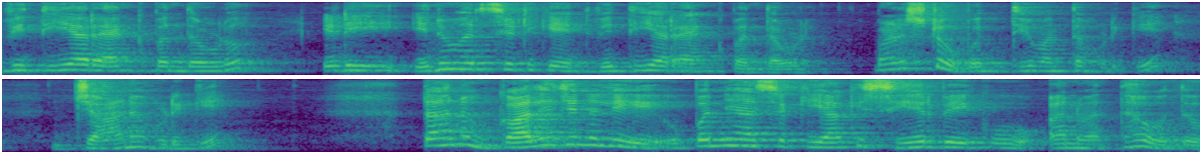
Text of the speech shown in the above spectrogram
ದ್ವಿತೀಯ ರ್ಯಾಂಕ್ ಬಂದವಳು. ಇಡೀ ಯೂನಿವರ್ಸಿಟಿಗೆ ದ್ವಿತೀಯ ರ್ಯಾಂಕ್ ಬಂದವಳು. ಬಹಳಷ್ಟು ಬುದ್ಧಿವಂತ ಹುಡುಗಿ, ಜಾಣ ಹುಡುಗಿ. ತಾನು ಕಾಲೇಜಿನಲ್ಲಿ ಉಪನ್ಯಾಸಕಿಯಾಗಿ ಸೇರಬೇಕು ಅನ್ನುವಂಥ ಒಂದು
